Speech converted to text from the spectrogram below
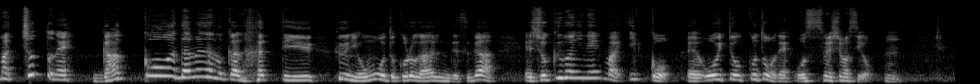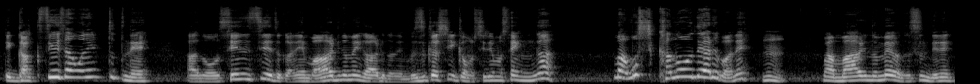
まあちょっとね学校はダメなのかなっていうふうに思うところがあるんですがえ職場にね、まあ、1個え置いておくことをねお勧めしますよ、うん、で学生さんはねちょっとねあの先生とかね周りの目があるので難しいかもしれませんがまあもし可能であればね、うん。まあ、周りの目を盗んでね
